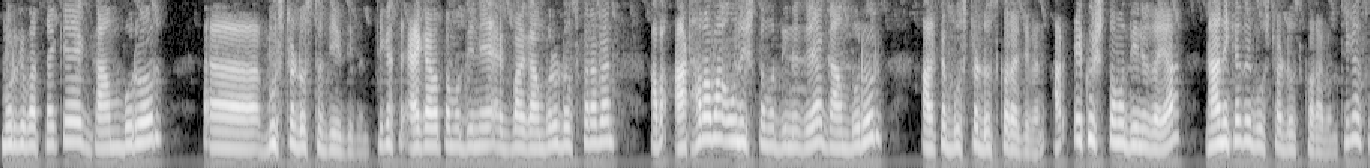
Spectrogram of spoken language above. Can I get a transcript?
মুরগি বাচ্চাকে গাম্বুরোর বুস্টার ডোজটা দিয়ে দিবেন, ঠিক আছে? এগারোতম দিনে একবার গাম্বুরোর ডোজ করাবেন, আবার আঠারো বা উনিশতম দিনে যাইয়া গাম্বুরোর আরেকটা বুস্টার ডোজ করাই দেবেন, আর একুশতম দিনে যাইয়া রানীক্ষেতে বুস্টার ডোজ করাবেন, ঠিক আছে?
